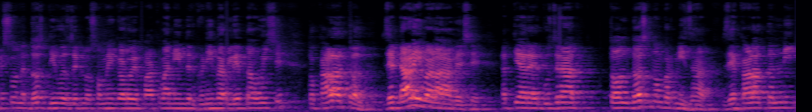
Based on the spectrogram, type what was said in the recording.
એકસો ને દસ દિવસ જેટલો સમયગાળો એ પાકવાની અંદર ઘણીવાર લેતા હોય છે. તો કાળા તલ જે ડાળીવાળા આવે છે, અત્યારે ગુજરાત તલ દસ નંબરની જાત જે કાળા તલની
